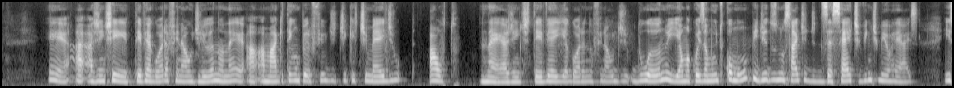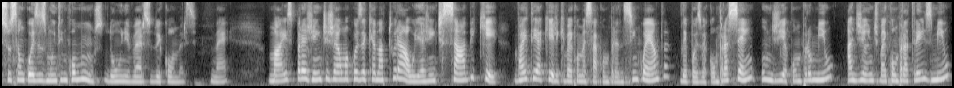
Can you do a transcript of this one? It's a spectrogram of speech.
É, a, a gente teve agora, final de ano, né? A, a MAG tem um perfil de ticket médio alto, né? A gente teve aí agora no final de- do ano, e é uma coisa muito comum, pedidos no site de 17, 20 mil reais. Isso são coisas muito incomuns do universo do e-commerce, né? Mas pra gente já é uma coisa que é natural, e a gente sabe que vai ter aquele que vai começar comprando 50, depois vai comprar 100, um dia comprou mil, adiante vai comprar 3 mil,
